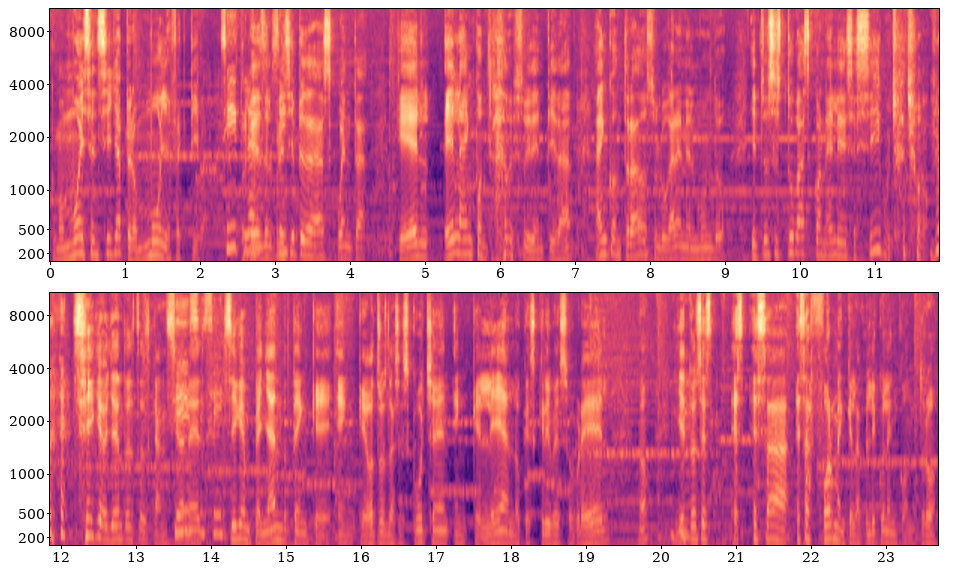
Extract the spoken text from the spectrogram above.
como muy sencilla, pero muy efectiva. Sí, Porque claro. desde el sí. principio te das cuenta que él, él ha encontrado su identidad, ha encontrado su lugar en el mundo, y entonces tú vas con él y dices, sí, muchacho, sigue oyendo estas canciones, sí, sí. sigue empeñándote en que, en que otros las escuchen, en que lean lo que escribes sobre él, ¿no? Y entonces es esa, esa forma en que la película encontró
